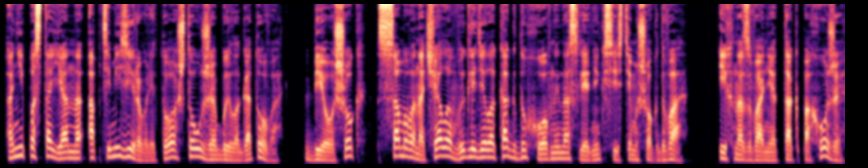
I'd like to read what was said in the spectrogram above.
они постоянно оптимизировали то, что уже было готово. BioShock с самого начала выглядела как духовный наследник System Shock 2. Их названия так похожи,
